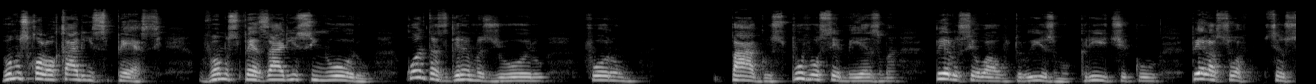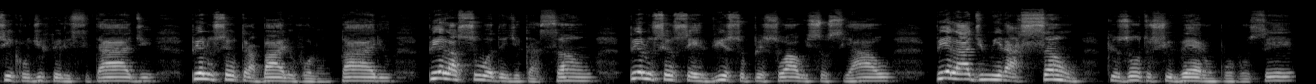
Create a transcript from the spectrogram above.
Vamos colocar em espécie Vamos pesar isso em ouro. Quantas gramas de ouro foram pagos por você mesma, pelo seu altruísmo crítico, pelo seu ciclo de felicidade, pelo seu trabalho voluntário, pela sua dedicação, pelo seu serviço pessoal e social, pela admiração que os outros tiveram por você,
